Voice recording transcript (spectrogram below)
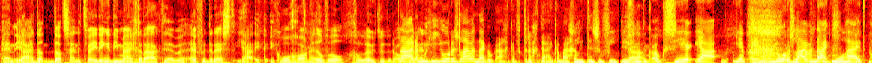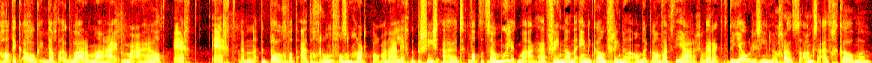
En ja, dat, dat zijn de twee dingen die mij geraakt hebben. En voor de rest, ja, ik, ik hoor gewoon heel veel geleuten erover. Nou, dan En- moet je Joris Luijendijk ook eigenlijk even terugkijken bij Galiet en Sofie. Die Ja, vond ik maar- ook zeer. Ja, je hebt enige Joris Luijendijk moeheid. Had ik ook. Ik dacht ook waarom. Maar hij, maar hij had echt. Echt een betoog wat uit de grond van zijn hart kwam. En hij legde precies uit wat het zo moeilijk maakt. Hij heeft vrienden aan de ene kant, vrienden aan de andere kant. Hij heeft er jaren gewerkt. De Joden zien hun grootste angst uitgekomen.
